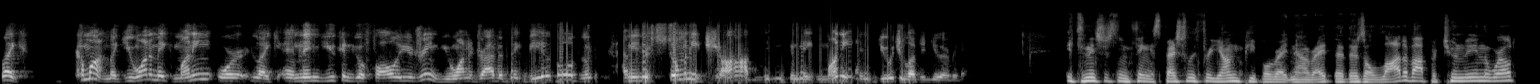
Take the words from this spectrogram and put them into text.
Like come on, like you want to make money or like and then you can go follow your dream. You want to drive a big vehicle? I mean there's so many jobs that you can make money and do what you love to do every day it's an interesting thing, especially for young people right now, right? There's a lot of opportunity in the world.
